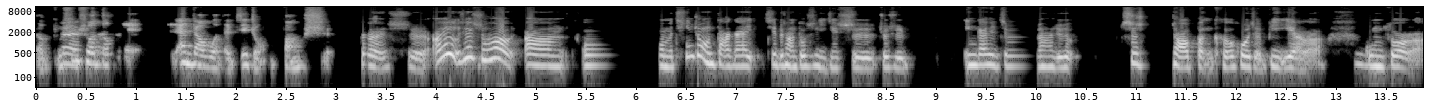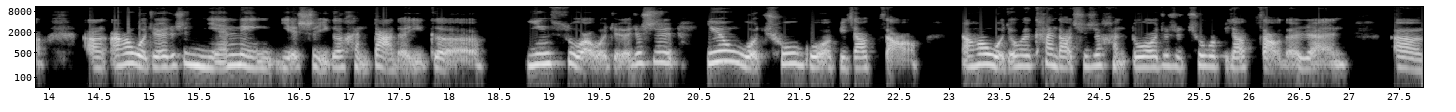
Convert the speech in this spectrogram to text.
的，不是说都得按照我的这种方式。对，是，而且有些时候，嗯，我我们听众大概基本上都是已经是，就是应该是基本上就是至少本科或者毕业了，工作了，嗯，然后我觉得就是年龄也是一个很大的一个因素啊，我觉得就是因为我出国比较早。然后我就会看到，其实很多就是出国比较早的人，嗯，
